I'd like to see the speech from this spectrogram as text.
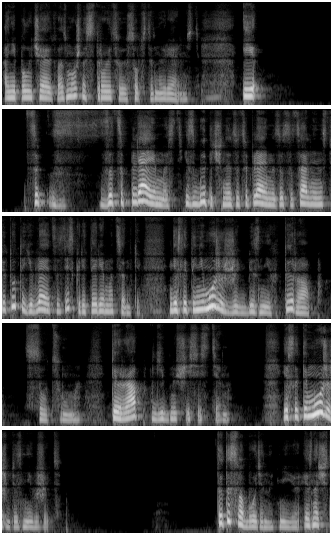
они получают возможность строить свою собственную реальность. И зацепляемость, избыточная зацепляемость за социальные институты является здесь критерием оценки. Если ты не можешь жить без них, ты раб социума, ты раб гибнущей системы. Если ты можешь без них жить, то ты свободен от нее. И значит,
